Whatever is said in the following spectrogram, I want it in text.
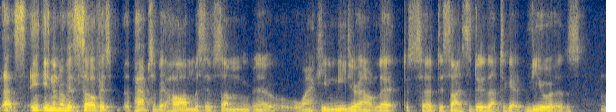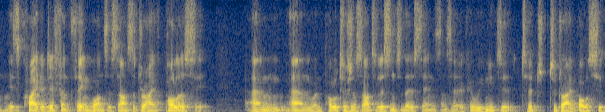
that's in and of itself it's perhaps a bit harmless if some you know, wacky media outlet uh, decides to do that to get viewers mm-hmm. it's quite a different thing once it starts to drive policy and mm-hmm. and when politicians start to listen to those things and say, okay, we need to to, to drive policy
